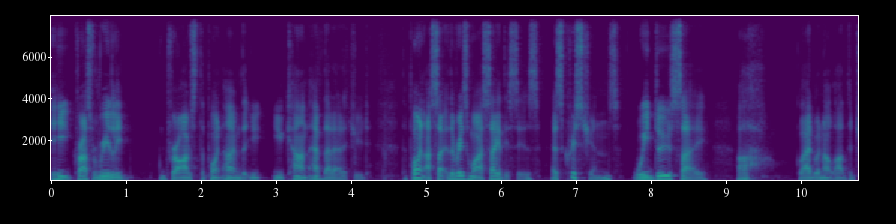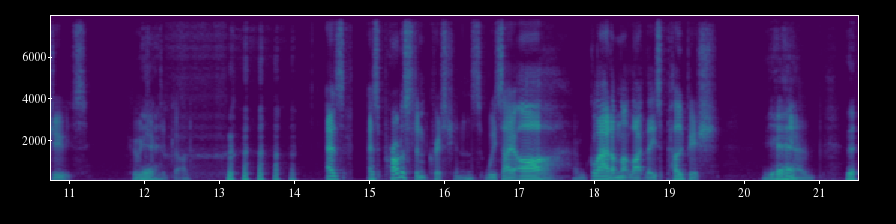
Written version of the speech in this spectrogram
he Christ really drives the point home that you, you can't have that attitude. The point I say, the reason why I say this is, as Christians, we do say, "Oh, glad we're not like the Jews who Yeah. rejected God." as as Protestant Christians, we say, "Oh, I'm glad I'm not like these popish, Yeah. you know, the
